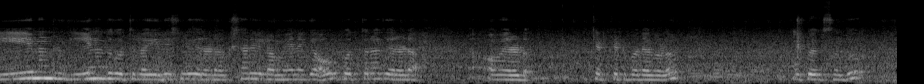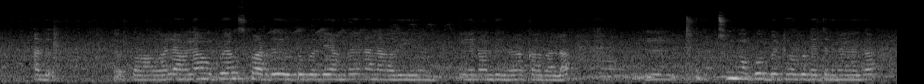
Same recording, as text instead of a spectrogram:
ಏನಂದ್ರೆ ಏನಂತ ಗೊತ್ತಿಲ್ಲ. ಎದೆ ಸಿಡಿ ಎರಡು ಅಕ್ಷರ ಇಲ್ಲ, ಮೇನಾಗಿ ಅವ್ರಿಗೆ ಗೊತ್ತಿರೋದು ಎರಡು. ಅವೆರಡು ಕೆಟ್ಟ ಕೆಟ್ಟ ಪದಗಳು ಉಪಯೋಗಿಸೋದು ಅದು. ಸ್ವಲ್ಪ ಅವೆಲ್ಲ ಅವನ್ನ ಉಪಯೋಗಿಸ್ಬಾರ್ದು ಯೂಟ್ಯೂಬಲ್ಲಿ ಹಂಗಾಗಿ ನಾನು ಅದು ಏನು- ಏನೊಂದು ಹೇಳೋಕ್ಕಾಗಲ್ಲ. ಸುಮ್ಮ ಮಗು ಬಿಟ್ಟು ಹೋಗ್ಬಿಟ್ಟೈತ್ರಿ ನನಗೆ.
